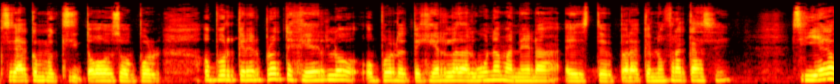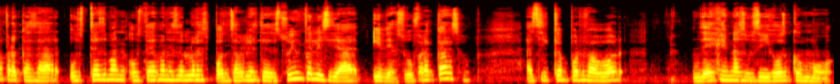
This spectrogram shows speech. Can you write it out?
sea como exitoso o por, o por querer protegerlo o protegerla de alguna manera este, para que no fracase, si llega a fracasar, ustedes van, ustedes van a ser los responsables de su infelicidad y de su fracaso. Así que por favor, dejen a sus hijos como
